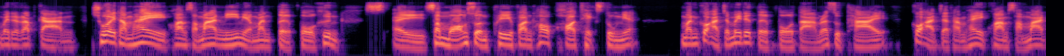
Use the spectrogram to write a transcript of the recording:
ไม่ได้รับการช่วยทำให้ความสามารถนี้เนี่ยมันเติบโตขึ้นไอสมองส่วน prefrontal cortex ตรงเนี้ยมันก็อาจจะไม่ได้เติบโตตามและสุดท้าย ก็อาจจะทำให้ความสามารถ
